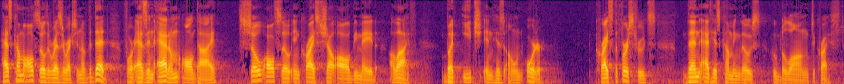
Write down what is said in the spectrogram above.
has come also the resurrection of the dead. For as in Adam all die, so also in Christ shall all be made alive, but each in his own order. Christ the firstfruits, then at his coming those who belong to Christ.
